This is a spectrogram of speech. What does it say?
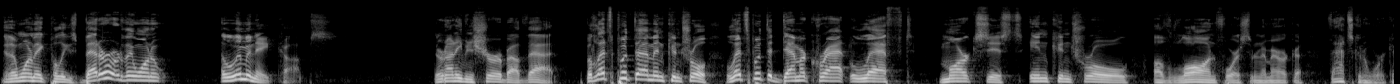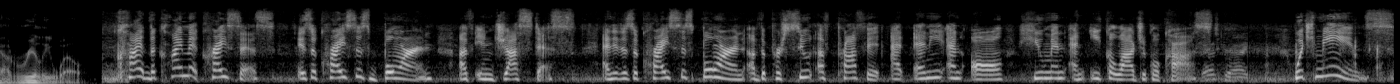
Do they want to make police better or do they want to eliminate cops? They're not even sure about that. But let's put them in control. Let's put the Democrat left Marxists in control of law enforcement in America. That's going to work out really well the climate crisis is a crisis born of injustice, and it is a crisis born of the pursuit of profit at any and all human and ecological cost. That's right. Which means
